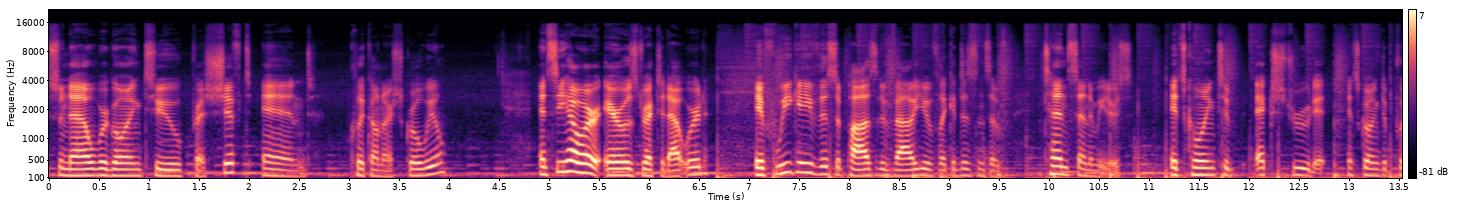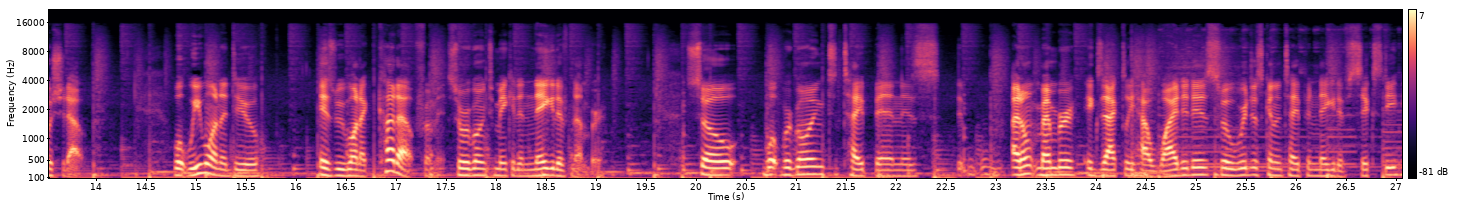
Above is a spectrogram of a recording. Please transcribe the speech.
so now we're going to press shift and click on our scroll wheel. And see how our arrow is directed outward? If we gave this a positive value of like a distance of 10 centimeters, it's going to extrude it. It's going to push it out. What we want to do is we want to cut out from it. So we're going to make it a negative number. So what we're going to type in is, I don't remember exactly how wide it is, so we're just going to type in negative 60,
